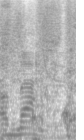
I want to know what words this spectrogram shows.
A master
